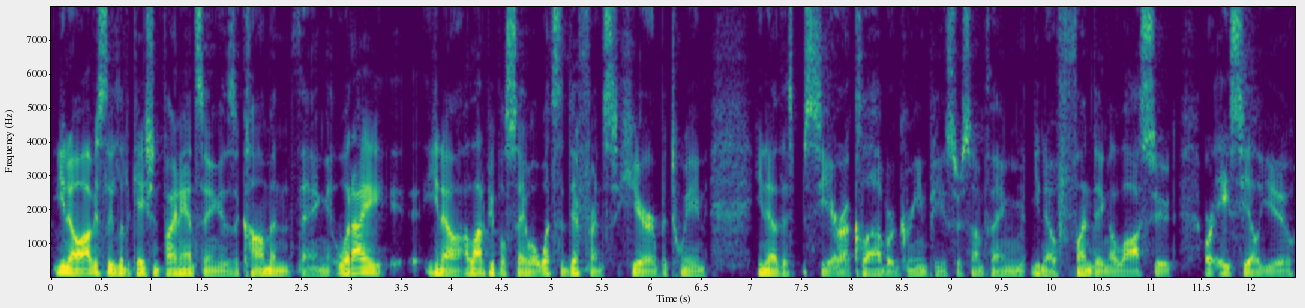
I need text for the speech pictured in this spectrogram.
You know, obviously litigation financing is a common thing. What I, you know, a lot of people say, well, what's the difference here between, you know, this Sierra Club or Greenpeace or something, you know, funding a lawsuit or ACLU?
